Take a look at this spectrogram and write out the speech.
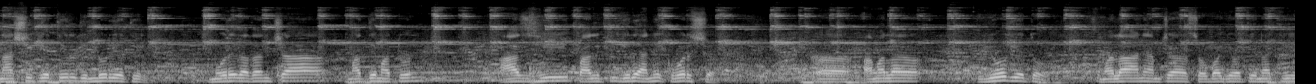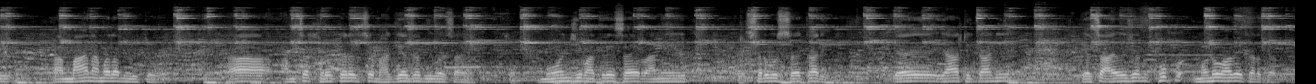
नाशिक येथील दिंडोरी येथील मोरेदादांच्या माध्यमातून आज ही पालखी गेली अनेक वर्ष. आम्हाला योग येतो. मला आणि आमच्या सौभाग्यवतींना की हा मान आम्हाला मिळतो. हा आमचा खरोखरच भाग्याचा दिवस आहे. मोहनजी म्हात्रे साहेब आणि सर्व सहकारी ते या ठिकाणी याचं आयोजन खूप मनोभावे करतात.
